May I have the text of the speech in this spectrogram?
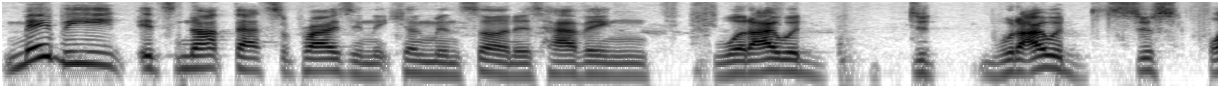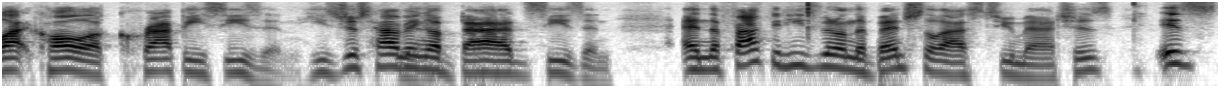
maybe it's not that surprising that Heung-min Son is having what I would what I would just flat call a crappy season. He's just having yeah. a bad season. And the fact that he's been on the bench the last two matches is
